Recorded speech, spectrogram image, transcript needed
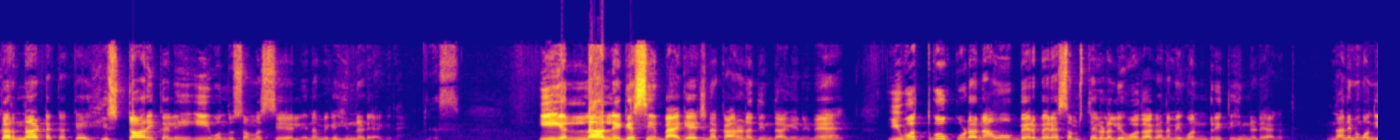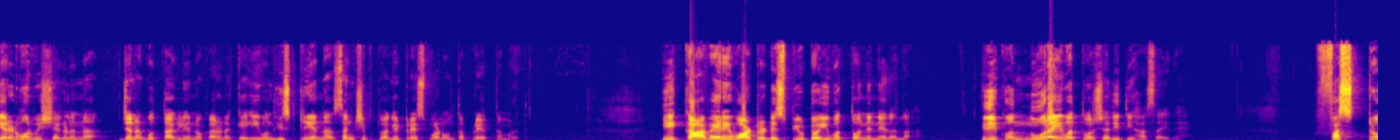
ಕರ್ನಾಟಕಕ್ಕೆ ಹಿಸ್ಟಾರಿಕಲಿ ಈ ಒಂದು ಸಮಸ್ಯೆಯಲ್ಲಿ ನಮಗೆ ಹಿನ್ನಡೆಯಾಗಿದೆ ಈ ಎಲ್ಲ ಲೆಗಸಿ ಬ್ಯಾಗೇಜ್ನ ಕಾರಣದಿಂದಾಗೇನೆ ಇವತ್ತಿಗೂ ಕೂಡ ನಾವು ಬೇರೆ ಬೇರೆ ಸಂಸ್ಥೆಗಳಲ್ಲಿ ಹೋದಾಗ ನಮಗೆ ಒಂದು ರೀತಿ ಹಿನ್ನಡೆ ಆಗುತ್ತೆ. ನಾನು ನಿಮಗೊಂದು ಎರಡು ಮೂರು ವಿಷಯಗಳನ್ನು ಜನ ಗೊತ್ತಾಗಲಿ ಅನ್ನೋ ಕಾರಣಕ್ಕೆ ಈ ಒಂದು ಹಿಸ್ಟ್ರಿಯನ್ನು ಸಂಕ್ಷಿಪ್ತವಾಗಿ ಟ್ರೇಸ್ ಮಾಡುವಂಥ ಪ್ರಯತ್ನ ಮಾಡ್ತೀನಿ. ಈ ಕಾವೇರಿ ವಾಟರ್ ಡಿಸ್ಪ್ಯೂಟು ಇವತ್ತೋ ನೆನ್ನೆದಲ್ಲ ಇದಕ್ಕೊಂದು ನೂರೈವತ್ತು ವರ್ಷದ ಇತಿಹಾಸ ಇದೆ. ಫಸ್ಟು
